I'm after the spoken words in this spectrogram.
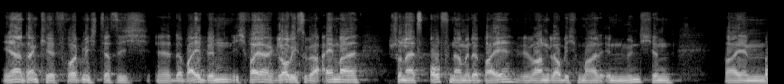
Ja, danke. Freut mich, dass ich äh, dabei bin. Ich war ja, glaube ich, sogar einmal schon als Aufnahme dabei. Wir waren, glaube ich, mal in München beim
